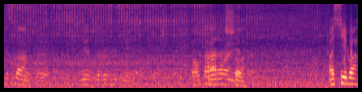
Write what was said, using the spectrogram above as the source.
дистанцию между людьми. Полтора-два метра. Спасибо.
